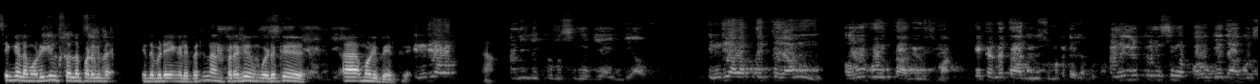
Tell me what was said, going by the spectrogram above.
சிங்கள மொழியில் சொல்லப்படுகிற இந்த விடயங்களை பற்றி நான் பிறகு உங்களுக்கு அஹ், மொழிபெயர்க்கிறேன் ඉන්දියාව ආ. රනිල් වික්‍රමසිංහ ගියා ඉන්දියාව. ඉන්දියාවත් එක්ක යම් අවබෝධතා ගිවිසුමක් එකඟතා ගිවිසුමකට එළඹුණා. රනිල් වික්‍රමසිංහ පෞද්ගලික ගොස්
